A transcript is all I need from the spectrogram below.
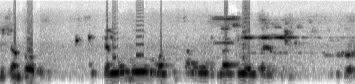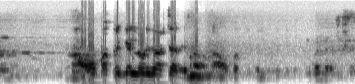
ಡಿಶ್ ಅಂತ ಹೋಗ್ಬೇಕು ಕೆಲವೊಂದು ಮಂತ್ರಿ ಸ್ಥಾನಗಳು ಅಂತ. ನಾವು ಪತ್ರಿಕೆಯಲ್ಲಿ ನೋಡಿದ್ವಿ ಅಷ್ಟೇ ರೀ ಇನ್ನು ನಾವು ಪತ್ರಿಕೆಯಲ್ಲಿ ನೋಡಿದ್ವಿ.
